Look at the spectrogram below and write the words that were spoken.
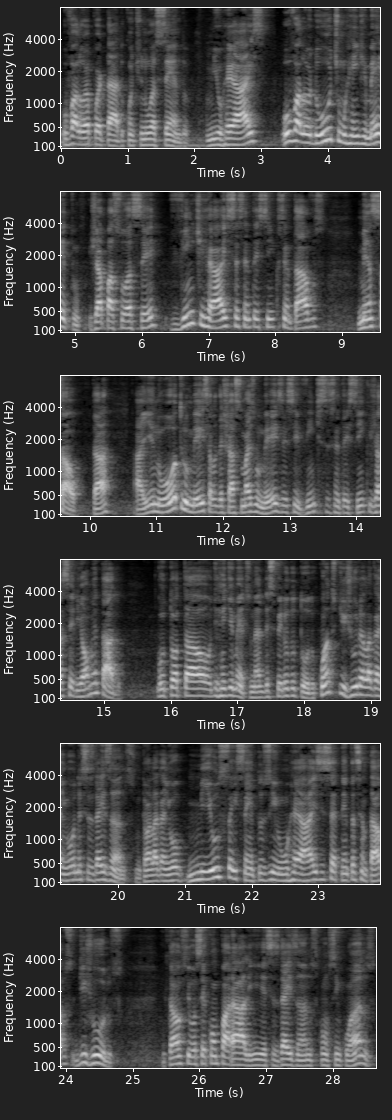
O valor aportado continua sendo mil reais. O valor do último rendimento já passou a ser R$ 20,65 mensal, tá? Aí no outro mês, se ela deixasse mais um mês, esse 20,65 já seria aumentado o total de rendimentos né, desse período todo. Quanto de juros ela ganhou nesses 10 anos? Então ela ganhou R$ 1.601,70 de juros. Então, se você comparar ali esses 10 anos com 5 anos,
